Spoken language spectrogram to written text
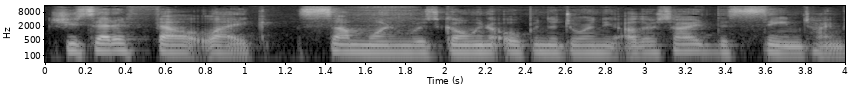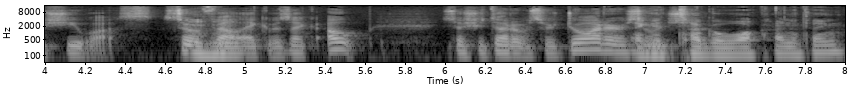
she said it felt like someone was going to open the door on the other side the same time she was. So it Mhm. felt like it was like, oh, so she thought it was her daughter. So Like a tug of war kind of thing.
